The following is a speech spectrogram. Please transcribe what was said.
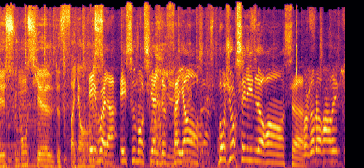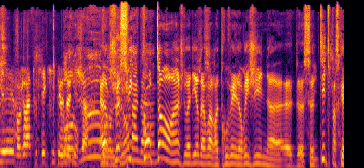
Et sous mon ciel de faïence. Et voilà, et sous mon ciel de faïence. Bonjour Céline Laurence. Bonjour Laurent Ruquier, bonjour à toute l'équipe et aux auditeurs. Alors je suis madame. content, hein, je dois dire, d'avoir retrouvé l'origine euh, de ce titre parce que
